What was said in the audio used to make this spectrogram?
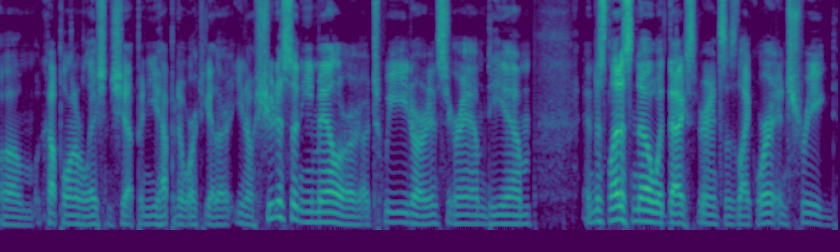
um, a couple in a relationship and you happen to work together you know shoot us an email or a tweet or an instagram dm and just let us know what that experience is like. We're intrigued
